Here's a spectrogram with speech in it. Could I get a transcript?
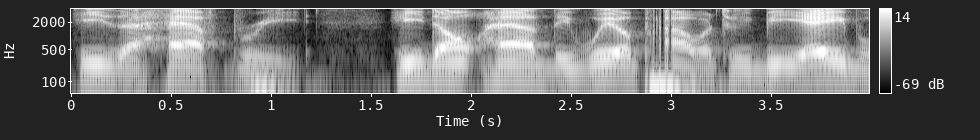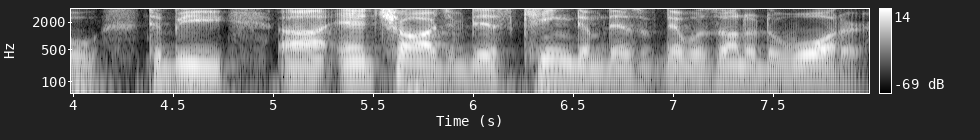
He's a half breed he don't have the willpower to be able to be uh, in charge of this kingdom that was under the water.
